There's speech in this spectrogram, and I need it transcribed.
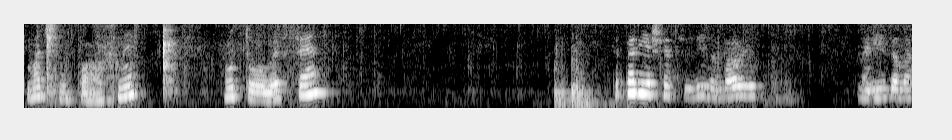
смачно пахне, готове все. Тепер я ще сюди додавлю, нарізала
